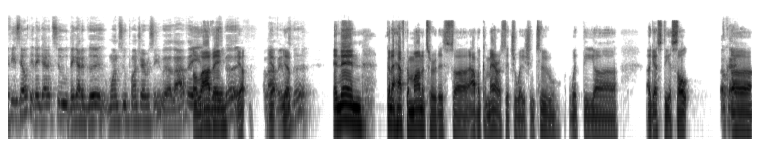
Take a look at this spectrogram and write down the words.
if he's healthy, they got a two. They got a good one-two punch at receiver. Alave, Olave, was good. yep. Olave yep, was yep. good. And then gonna have to monitor this uh Alvin Kamara situation too with the uh I guess the assault Okay, uh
